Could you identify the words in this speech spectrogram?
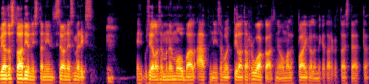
Vielä tuosta stadionista, niin se on esimerkiksi, kun siellä on semmoinen mobile app, niin sä voit tilata ruokaa sinne omalle paikalle, mikä tarkoittaa sitä, että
